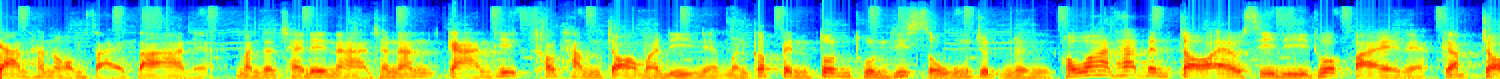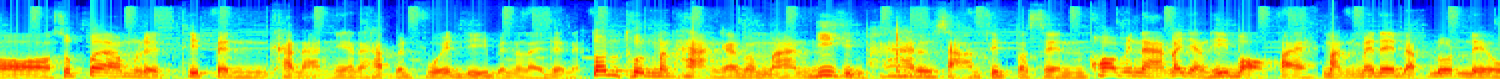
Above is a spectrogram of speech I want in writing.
การถนอมสายตาเนี่ยมันจะใช้ได้นานฉะนั้นการที่เขาทำจอมาดีเนี่ยมันก็เป็นต้นทุนที่สูงจุดหนึ่งเพราะว่าถ้าเป็นจอ LCD ทั่วไปเนี่ยกับจอ Super AMOLED ที่เป็นขนาดนี้นะครับเป็น Full HD เป็นอะไรด้วยเนี่ยต้นทุนมันห่างกันประมาณ 25-30%ข้อไม่นาก็อย่างที่บอกไป มันไม่ได้แบบรวดเร็ว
